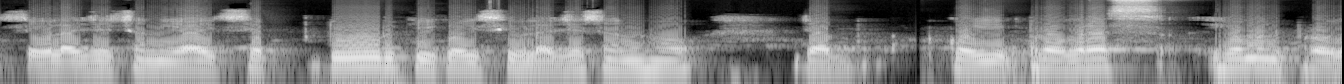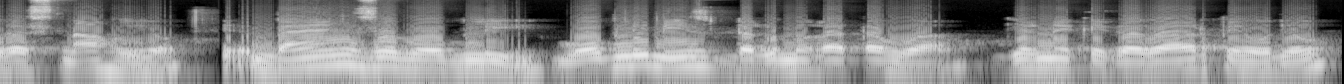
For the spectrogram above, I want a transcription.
सिविलाइजेशन या इससे दूर की कोई सिविलाइजेशन हो, जब कोई प्रोग्रेस ह्यूमन प्रोग्रेस ना हुई हो। बैंग्स वोबली वोबली मीन्स डगमगाता हुआ, गिरने के कगार पे हो जो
